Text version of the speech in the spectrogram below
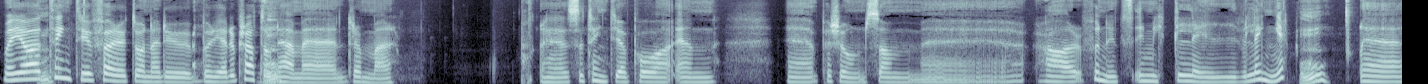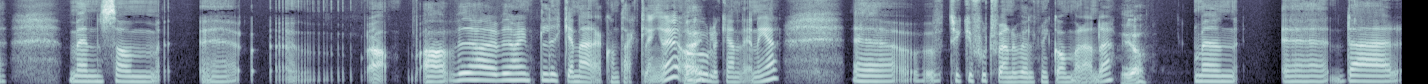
Men jag Mm. tänkte ju förut då när du började prata om det här med drömmar. eh, Så tänkte jag på en eh, person som eh, har funnits i mitt liv länge. mm, men som, ja, ja, vi, har, vi har inte lika nära kontakt längre Nej. av olika anledningar. Eh, tycker fortfarande väldigt mycket om varandra. ja, Men eh, där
